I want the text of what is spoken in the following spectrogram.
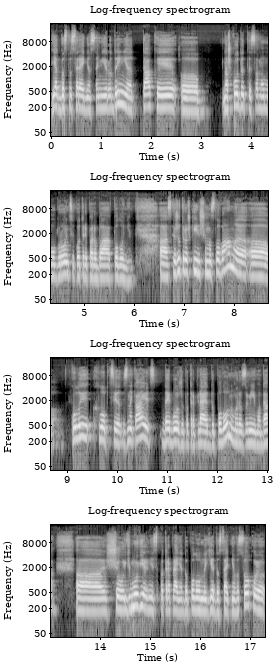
як безпосередньо самій родині, так і е, нашкодити самому оборонцю, котрий перебуває в полоні. Скажу трошки іншими словами. Коли хлопці зникають, дай Боже, потрапляють до полону, ми розуміємо, да, що ймовірність потрапляння до полону є достатньо високою.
